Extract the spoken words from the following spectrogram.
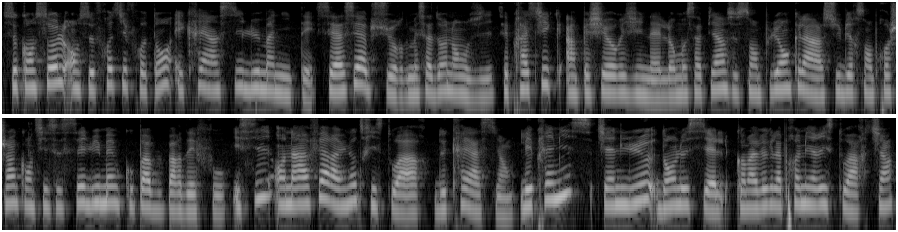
se consolent en se frottis-frottant et créent ainsi l'humanité. C'est assez absurde, mais ça donne envie. C'est pratique un péché originel. L'homo sapiens se sent plus enclin à subir son prochain quand il se sait lui-même coupable par défaut. Ici, on a affaire à une autre histoire de création. Les prémices tiennent lieu dans le ciel, comme avec la première histoire. Tiens,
